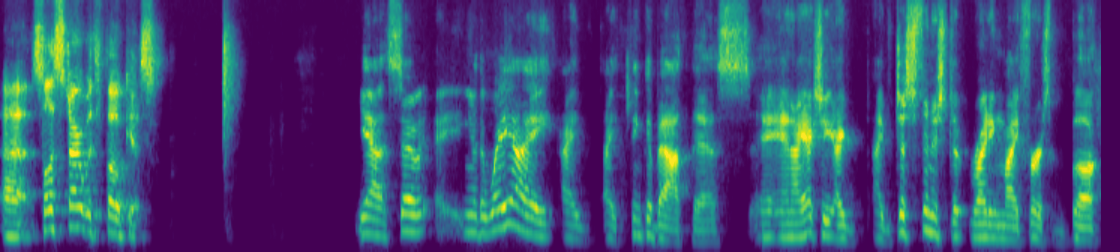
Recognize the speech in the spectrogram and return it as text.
Uh, so let's start with focus. Yeah so you know the way I, I i think about this and i actually i i've just finished writing my first book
